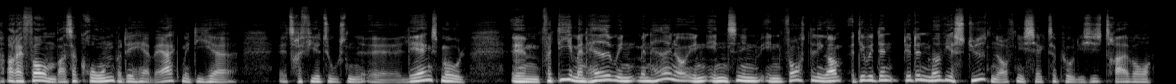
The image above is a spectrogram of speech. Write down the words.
Og reformen var så kronen på det her værk med de her øh, 3-4.000 øh, læringsmål, øh, fordi man havde jo en, man havde jo en, en, sådan en, en forestilling om, at det er den, det er den måde, vi har styret den offentlige sektor på de sidste 30 år,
